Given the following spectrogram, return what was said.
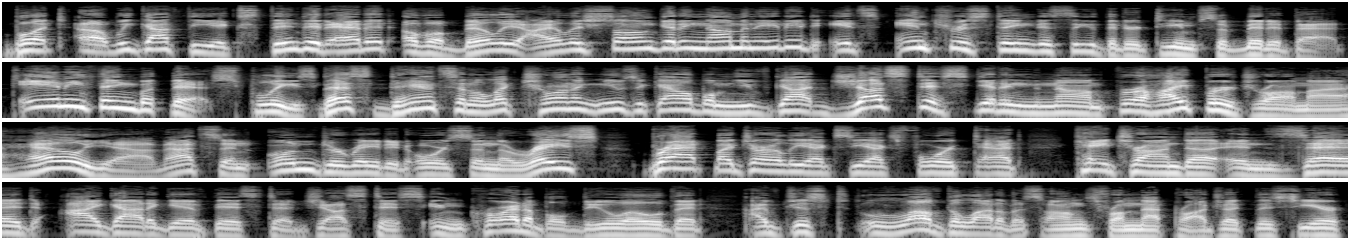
But uh, we got the extended edit of a Billie Eilish song getting nominated. It's interesting to see that her team submitted that. Anything but this, please. Best dance and electronic music album. You've got Justice getting the nom for Hyperdrama. Hell yeah, that's an underrated horse in the race. Brat by Charli XCX Four Tet, Kaytranada, and Zedd. I gotta give this to Justice. Incredible duo that I've just loved a lot of the songs from that project this year,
